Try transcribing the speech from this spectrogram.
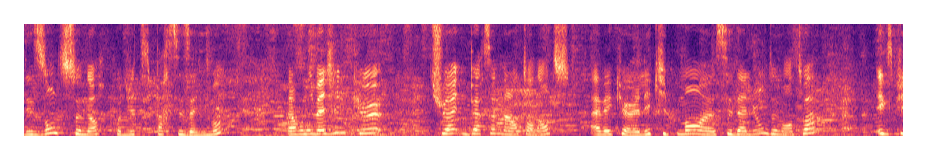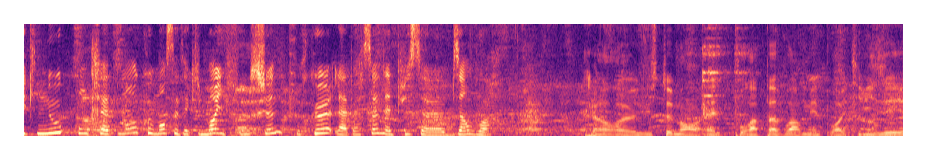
des ondes sonores produites par ces animaux. Alors on imagine que tu as une personne malentendante avec euh, l'équipement euh, Cédalion devant toi. Explique-nous concrètement comment cet équipement il fonctionne pour que la personne puisse euh, bien voir. Alors justement, elle pourra pas voir, mais elle pourra utiliser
